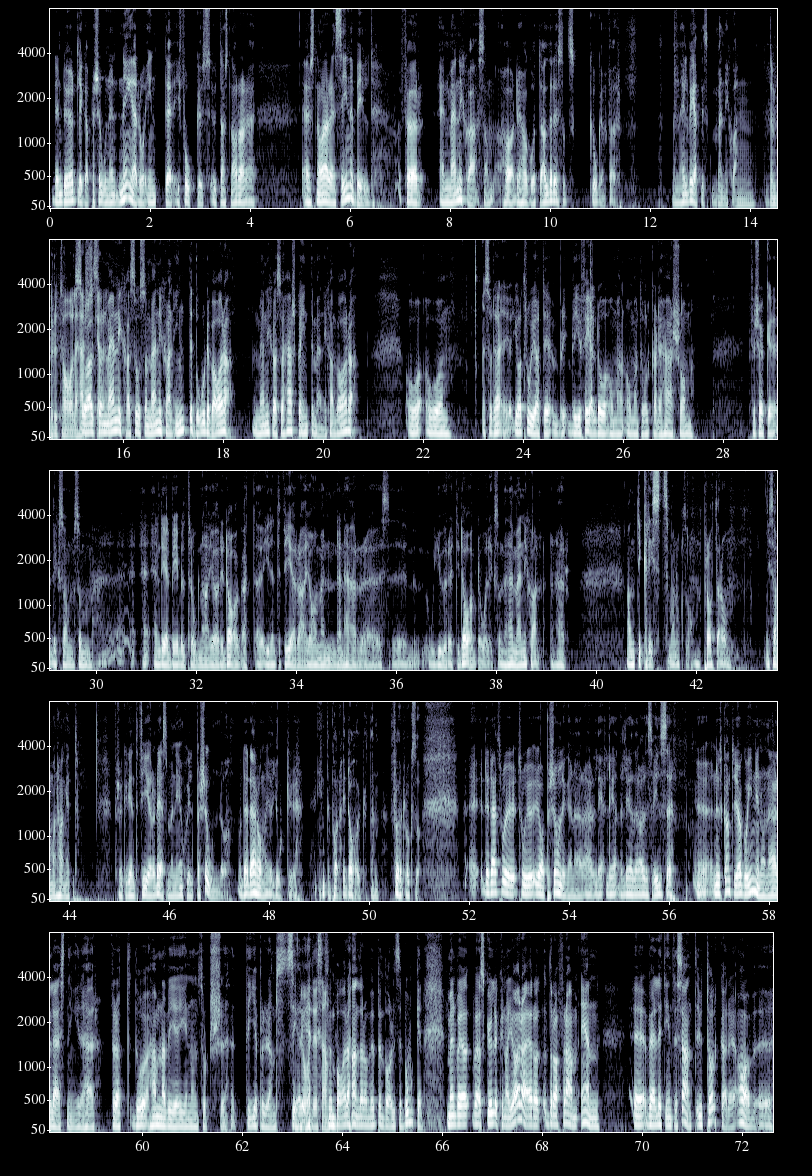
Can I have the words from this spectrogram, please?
den dödliga personen Nero inte i fokus utan snarare är snarare en sinnebild för en människa som har, det har gått alldeles åt skogen för. En helvetisk människa. Mm, den brutala härskaren. Så alltså en människa så som människan inte borde vara. En människa, så här ska inte människan vara. Och, och så där, jag tror ju att det blir, ju fel då om man, om man tolkar det här som försöker liksom som eh, eh, en del bibeltrogna gör idag. Att eh, identifiera, ja men den här odjuret idag då, liksom den här människan. Den här antikrist som man också pratar om i sammanhanget försöker identifiera det som en enskild person då. Och det där har man ju gjort, inte bara idag, utan förr också. Eh, det där tror jag, tror jag personligen är, leder, leder alldeles vilse. Eh, nu ska inte jag gå in i någon närläsning i det här. För att då hamnar vi i någon sorts eh, tioprogramsserie. Ja, som bara handlar om uppenbarelseboken. Men vad jag, vad jag skulle kunna göra är att dra fram en eh, väldigt intressant uttolkare av eh,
